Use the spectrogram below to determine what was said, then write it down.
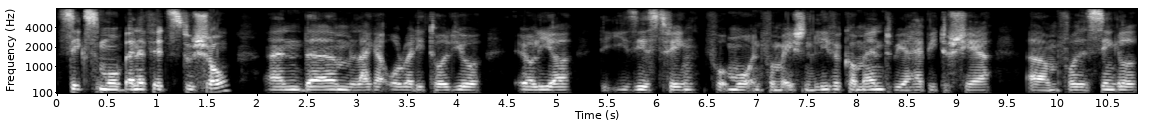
six more benefits to show. And um, like I already told you earlier, the easiest thing for more information, leave a comment. We are happy to share um, for the single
